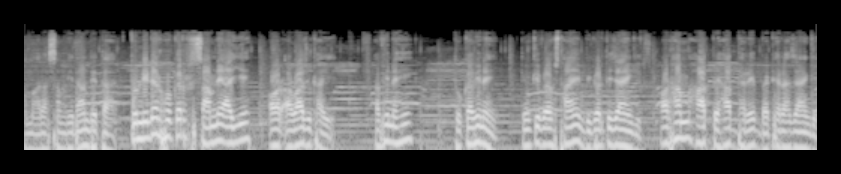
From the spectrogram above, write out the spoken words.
हमारा संविधान देता है। तो निडर होकर सामने आइए और आवाज़ उठाइए। अभी नहीं तो कभी नहीं, क्योंकि व्यवस्थाएँ बिगड़ती जाएँगी और हम हाथ पे हाथ धरे बैठे रह जाएँगे।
